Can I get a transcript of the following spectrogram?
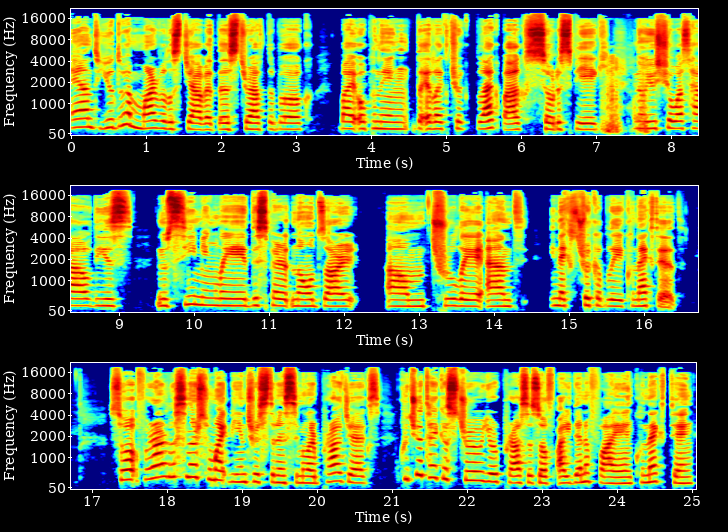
And you do a marvelous job at this throughout the book by opening the electric black box, so to speak. You know, you show us how these you know, seemingly disparate nodes are um, truly and inextricably connected. So, for our listeners who might be interested in similar projects, could you take us through your process of identifying, connecting,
